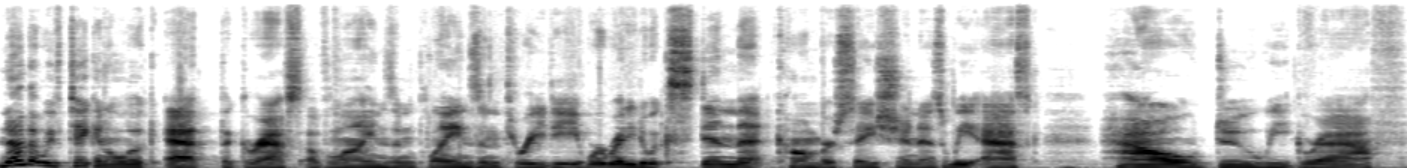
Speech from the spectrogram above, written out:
Now that we've taken a look at the graphs of lines and planes in 3D, we're ready to extend that conversation as we ask, how do we graph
